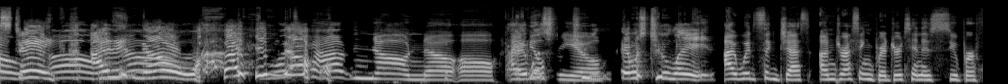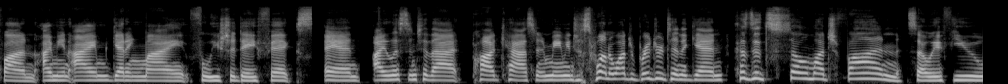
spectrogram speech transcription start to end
Oh, mistake. oh, I didn't no. know. I didn't What know. hap- No, no. Oh, I it feel for you. Too, it was too late. I would suggest Undressing Bridgerton is super fun. I mean, I'm getting my Felicia Day fix, and I listened to that podcast and it made me just want to watch Bridgerton again because it's so much fun. So, if you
